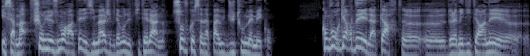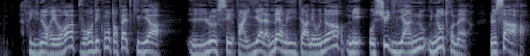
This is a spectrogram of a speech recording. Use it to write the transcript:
Et ça m'a furieusement rappelé les images évidemment du petit Elan, sauf que ça n'a pas eu du tout le même écho. Quand vous regardez la carte euh, euh, de la Méditerranée, Afrique du Nord et Europe, vous vous rendez compte en fait qu'il y a enfin, il y a la mer Méditerranée au nord, mais au sud, il y a une autre mer, le Sahara.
